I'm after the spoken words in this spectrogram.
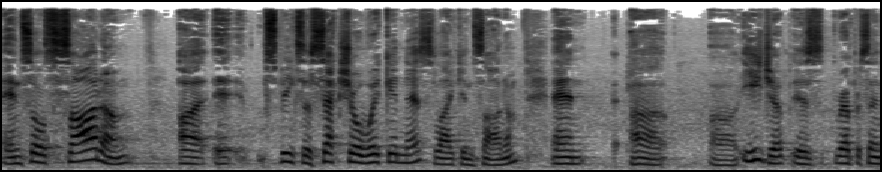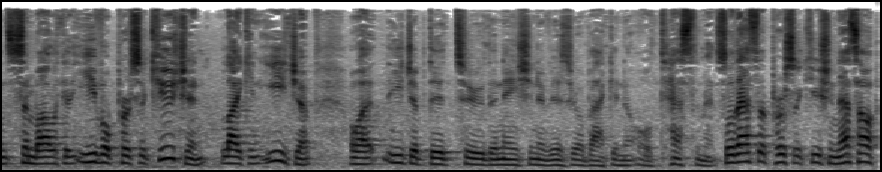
And so Sodom uh, speaks of sexual wickedness, like in Sodom, and uh, uh Egypt is represents symbolically evil persecution, like in Egypt, what Egypt did to the nation of Israel back in the Old Testament. So that's the persecution. That's how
